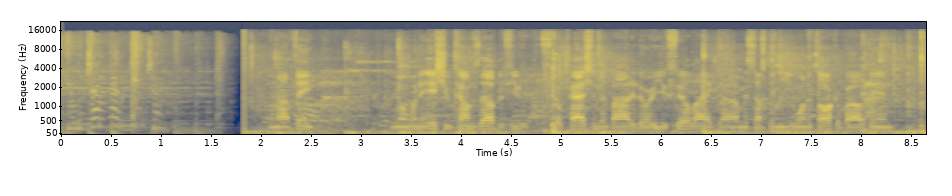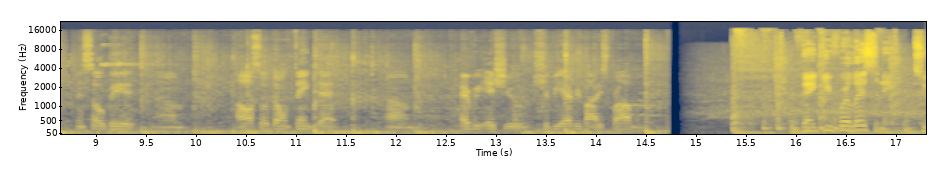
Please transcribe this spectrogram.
from time to time. And I think, you know, when an issue comes up, if you feel passionate about it or you feel like um, it's something you want to talk about, then, then so be it. Um, I also don't think that um, every issue should be everybody's problem. Thank you for listening to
